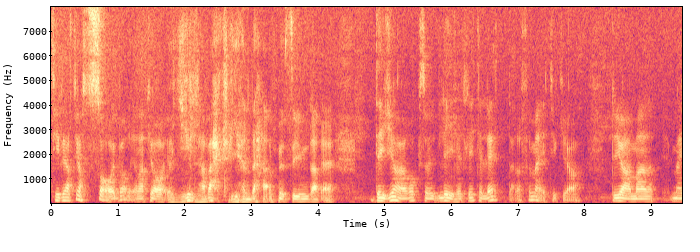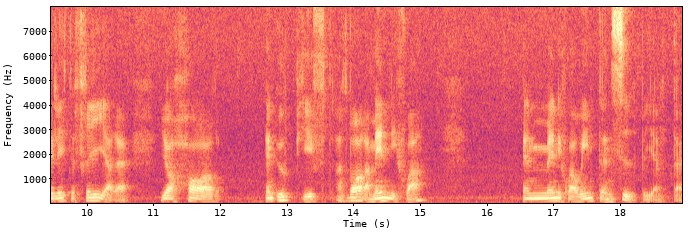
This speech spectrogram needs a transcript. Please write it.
till att jag sa i början att jag, jag gillar verkligen det här med syndare. Det gör också livet lite lättare för mig tycker jag. Det gör man mig lite friare. Jag har en uppgift att vara människa. En människa och inte en superhjälte.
